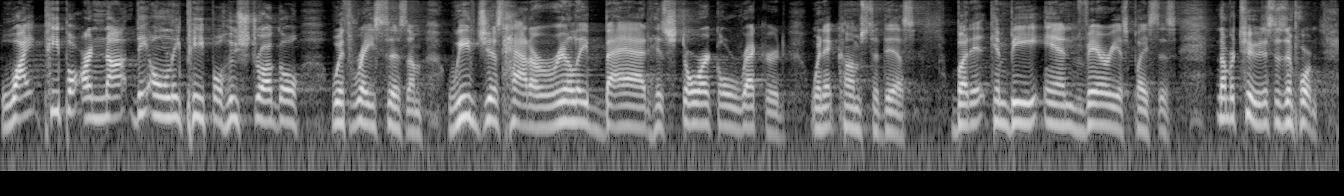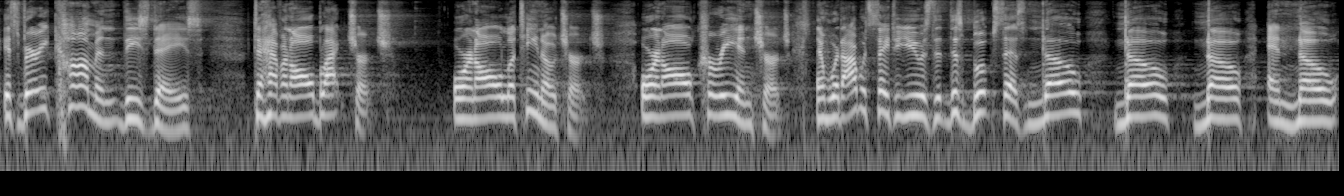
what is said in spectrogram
White people are not the only people who struggle with racism. We've just had a really bad historical record when it comes to this but it can be in various places. Number two, this is important. It's very common these days to have an all black church or an all Latino church or an all Korean church. And what I would say to you is that this book says no, no, no, and no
